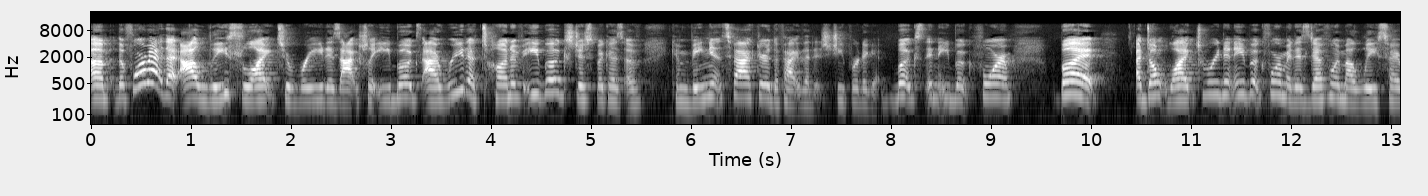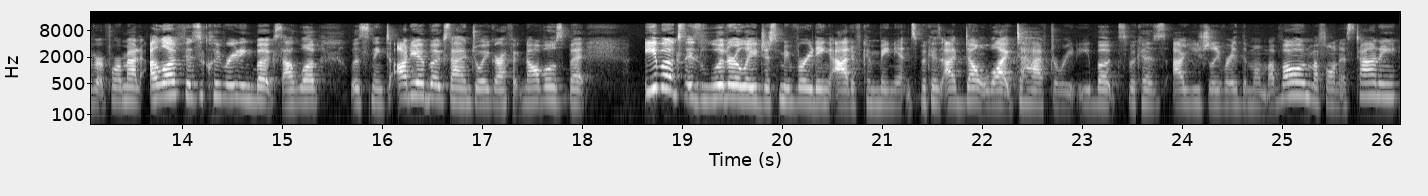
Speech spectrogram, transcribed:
um, the format that I least like to read is actually ebooks. I read a ton of ebooks just because of convenience factor, the fact that it's cheaper to get books in ebook form, but I don't like to read in ebook form. It is definitely my least favorite format. I love physically reading books. I love listening to audiobooks. I enjoy graphic novels, but ebooks is literally just me reading out of convenience because I don't like to have to read ebooks because I usually read them on my phone. My phone is tiny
